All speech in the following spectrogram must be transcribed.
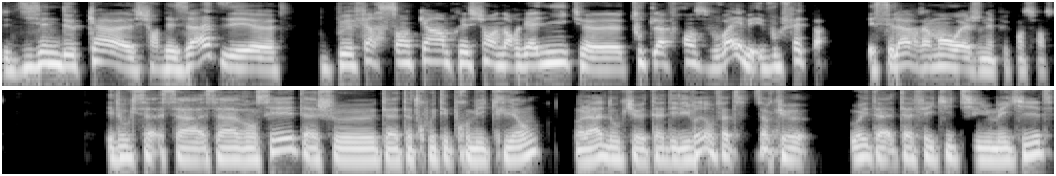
dizaines de cas euh, sur des ads et euh, vous pouvez faire 100 cas impressions en organique toute la France, vous voyez, mais vous le faites pas. Et c'est là vraiment ouais, j'en ai pris conscience. Et donc ça, ça, ça a avancé. T'as as, as trouvé tes premiers clients. Voilà, donc tu as délivré en fait. C'est-à-dire que oui, t'as as fait it till you make it.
